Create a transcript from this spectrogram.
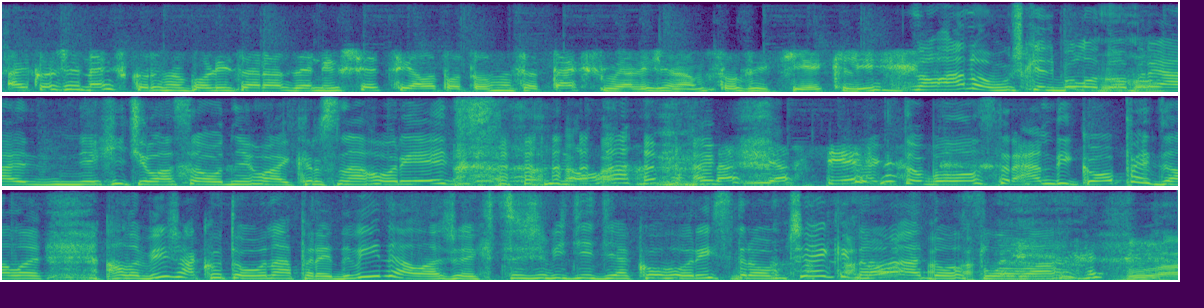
Akože najskôr sme boli zarazení všetci, ale potom sme sa tak smiali, že nám slzy tiekli. No áno, už keď bolo No. dobre a nechytila sa od neho aj krsná horieť. No, tak, našťastie. tak to bolo srandy kopec, ale, ale vieš, ako to ona predvídala, že chceš vidieť, ako horí stromček? No a doslova. Fúha,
